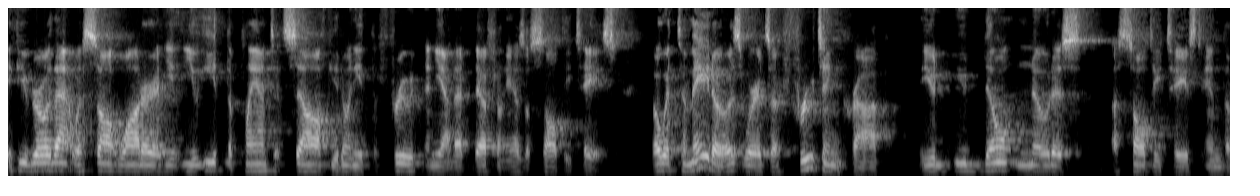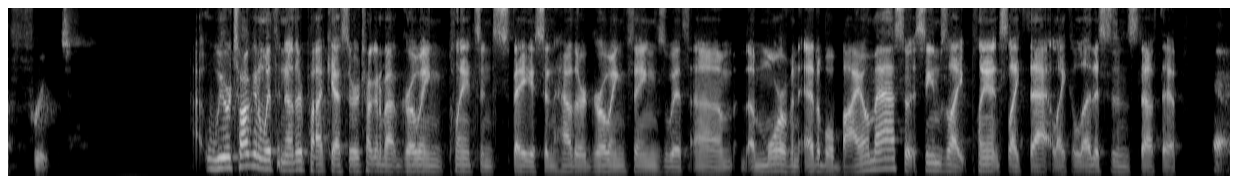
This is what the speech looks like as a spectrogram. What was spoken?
If you grow that with salt water, you, you eat the plant itself, you don't eat the fruit, and yeah, that definitely has a salty taste. But with tomatoes, where it's a fruiting crop, you, you don't notice a salty taste in the fruit. We were talking with another podcast. They were talking about growing plants in space and how they're growing things with um, a more of an edible biomass. So it seems like plants like that, like lettuces and stuff, that yeah.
